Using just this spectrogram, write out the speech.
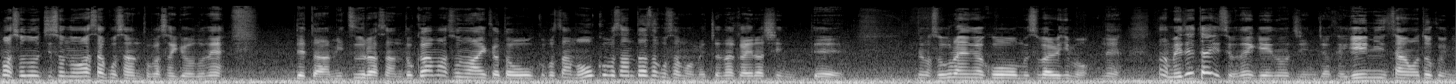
まあそのうちその朝子さんとか先ほどね出た三浦さんとか、まあ、その相方大久保さん、まあ、大久保さんと朝子さんもめっちゃ仲いいらしいんでなんかそこら辺がこう結ばれる日もねなんかめでたいですよね芸能人じゃなくて芸人さんは特に。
